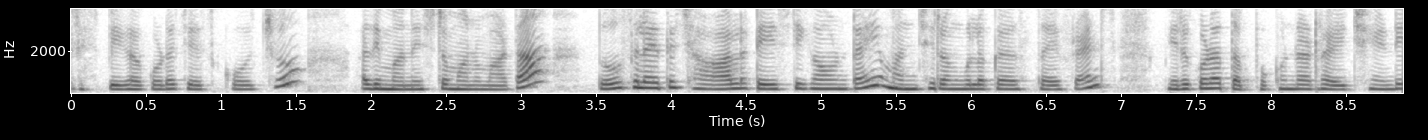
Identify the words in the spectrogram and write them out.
క్రిస్పీగా కూడా చేసుకోవచ్చు. అది మన ఇష్టం అనమాట దోశలు అయితే చాలా టేస్టీగా ఉంటాయి. మంచి రంగులకే వస్తాయి ఫ్రెండ్స్. మీరు కూడా తప్పకుండా ట్రై చేయండి.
